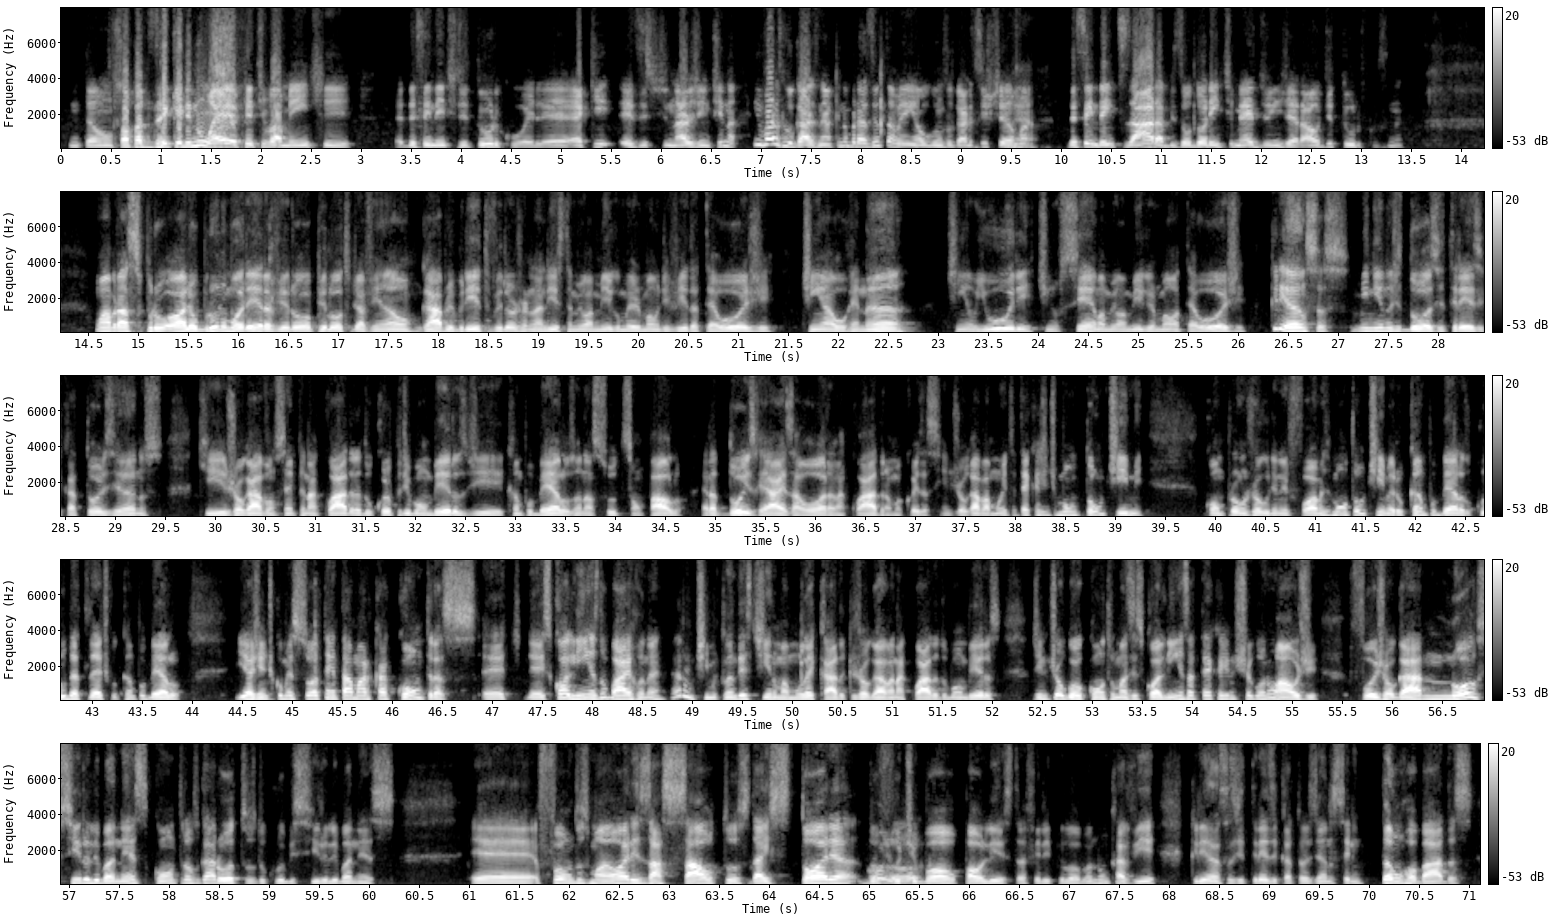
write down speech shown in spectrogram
Então, só para dizer que ele não é efetivamente é descendente de turco, ele é, é, que existe na Argentina, em vários lugares, né? Aqui no Brasil também, em alguns lugares se chama é. descendentes árabes ou do Oriente Médio em geral de turcos, né? Um abraço para o. Olha, o Bruno Moreira virou piloto de avião, Gabriel Brito virou jornalista, meu amigo, meu irmão de vida até hoje. Tinha o Renan, tinha o Yuri, tinha o Sema, meu amigo, irmão até hoje. Crianças, meninos de 12, 13, 14 anos, que jogavam sempre na quadra do Corpo de Bombeiros de Campo Belo, Zona Sul de São Paulo. Era dois reais a hora na quadra, uma coisa assim. A gente jogava muito até que a gente montou um time. Comprou um jogo de uniformes, montou o um time. Era o Campo Belo, o Clube Atlético Campo Belo. E a gente começou a tentar marcar contras é, é, escolinhas do bairro, né? Era um time clandestino, uma molecada que jogava na quadra do Bombeiros. A gente jogou contra umas escolinhas até que a gente chegou no auge foi jogar no Sírio Libanês contra os garotos do clube Sírio Libanês. É, foi um dos maiores assaltos da história do futebol paulista, Felipe Lobo. Eu nunca vi crianças de 13, 14 anos serem tão roubadas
